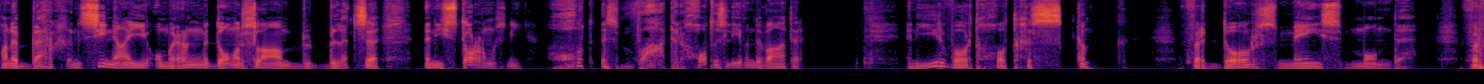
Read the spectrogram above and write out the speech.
van 'n berg in Sinaï omring met donderslae en blitse in die storms nie. God is water, God is lewende water. En hier word God geskink vir dors mensmonde, vir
